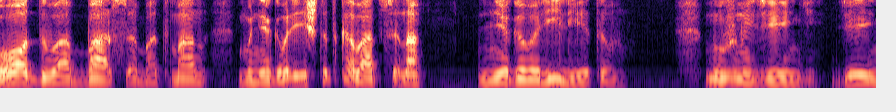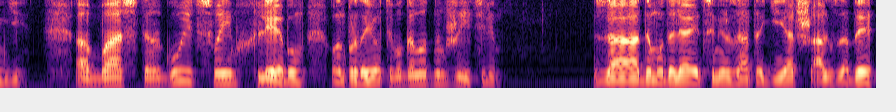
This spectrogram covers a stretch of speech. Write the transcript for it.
По два баса батман. Мне говорили, что такова цена. Не говорили этого. Нужны деньги, деньги. Аббас торгует своим хлебом, он продает его голодным жителям. Задом удаляется Мирзат Аги от Шахзаде.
